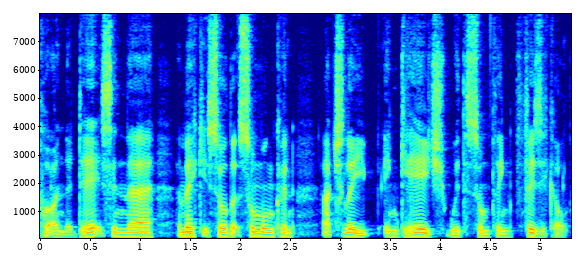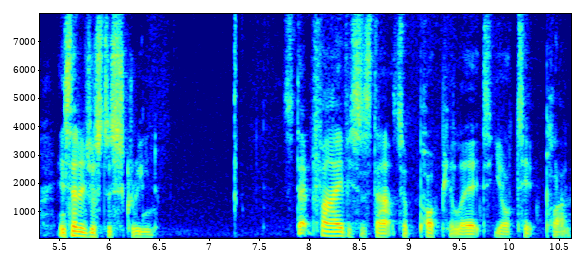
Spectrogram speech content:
put in the dates in there and make it so that someone can actually engage with something physical instead of just a screen. Step five is to start to populate your tip plan.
